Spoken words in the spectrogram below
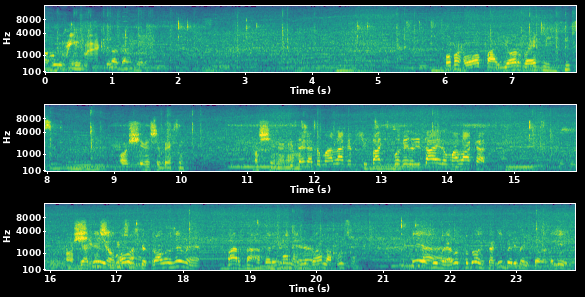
Αφού δεν στρίβει. Τι να κάνω τώρα. Όπα. Όπα, Γιώργο, έφυγες. Όχι ρε συμπέχτη. Όχι ρε γάμο. Κοίτα το μαλάκα του συμφάκι που έκανε retire ο μαλάκας. Όχι ρε Γιατί ο συμπέχτη. Χώμος και τρόμος είμαι. Μάρτα. Περιμένω, Νίκο, έλα, πού είσαι. Τι έχουμε, εγώ σκοτώθηκα. Τι περιμένεις τώρα, τελείωσε.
